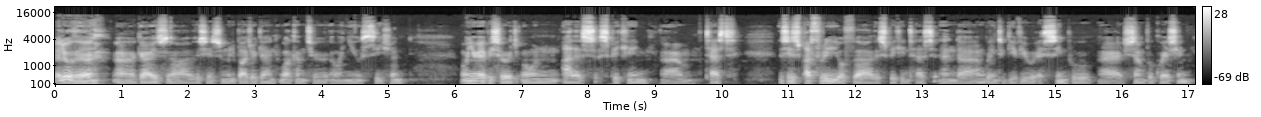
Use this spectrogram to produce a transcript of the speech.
Hello there, uh, guys. Uh, this is Bajoh again. Welcome to our new session, our new episode on IELTS speaking um, test. This is part three of uh, the speaking test, and uh, I'm going to give you a simple uh, sample question.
